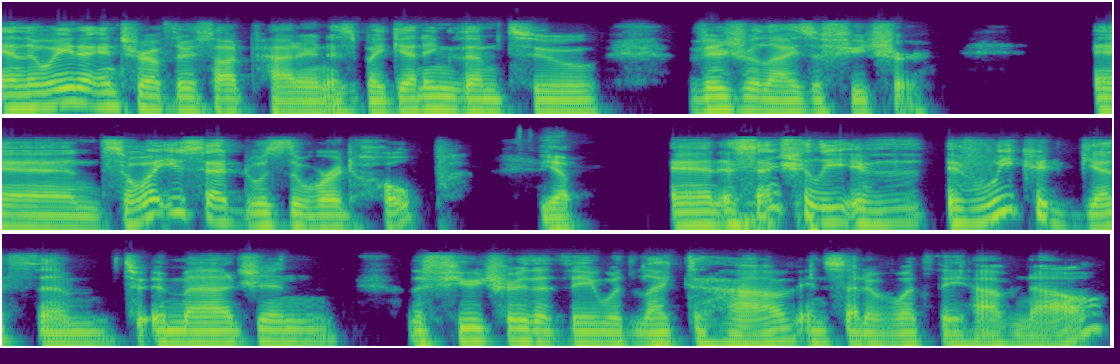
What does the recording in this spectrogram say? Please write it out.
And the way to interrupt their thought pattern is by getting them to visualize a future. And so what you said was the word hope. Yep. And essentially if if we could get them to imagine the future that they would like to have instead of what they have now,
